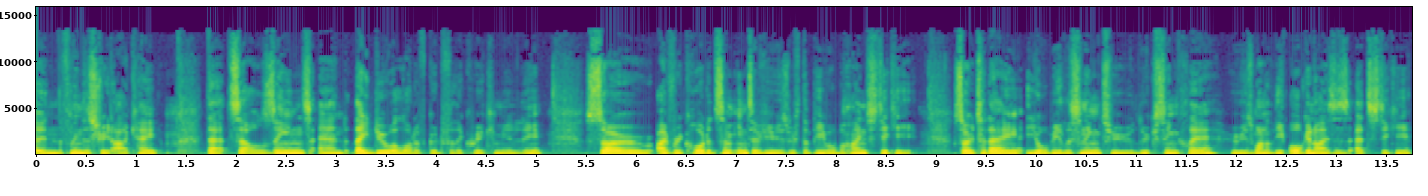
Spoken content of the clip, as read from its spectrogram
in the Flinders Street Arcade that sells zines, and they do a lot of good for the queer community. So, I've recorded some interviews with the people behind Sticky. So, today you'll be listening to Luke Sinclair, who is one of the organisers at Sticky,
